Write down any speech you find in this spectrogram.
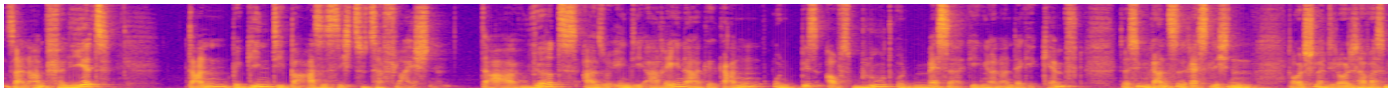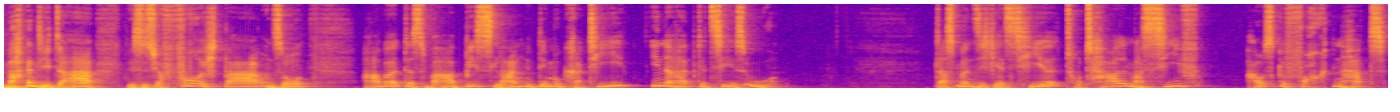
sein Amt verliert, dann beginnt die Basis sich zu zerfleischen. Da wird also in die Arena gegangen und bis aufs Blut und Messer gegeneinander gekämpft, dass im ganzen restlichen Deutschland die Leute sagen, was machen die da? Das ist ja furchtbar und so. Aber das war bislang Demokratie innerhalb der CSU. Dass man sich jetzt hier total massiv ausgefochten hat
